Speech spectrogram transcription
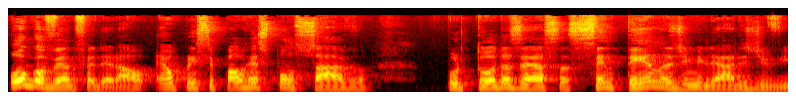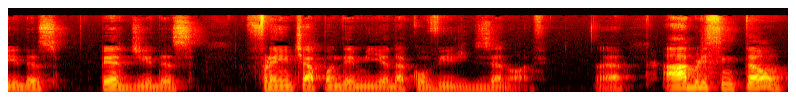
o governo federal é o principal responsável por todas essas centenas de milhares de vidas perdidas frente à pandemia da Covid-19. Né? Abre-se então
